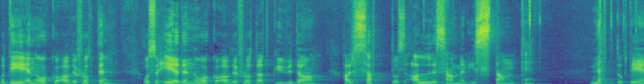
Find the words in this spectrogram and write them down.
Og Det er noe av det flotte. Og så er det noe av det flotte at Gud da har satt oss alle sammen i stand til nettopp det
